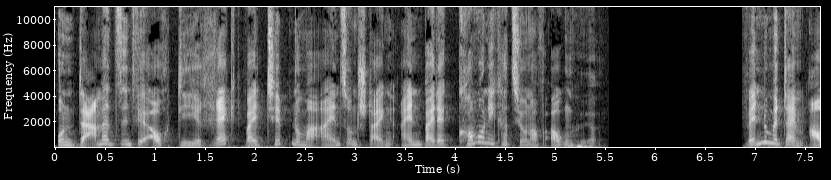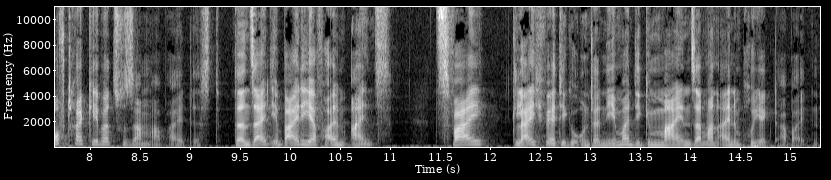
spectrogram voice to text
Und damit sind wir auch direkt bei Tipp Nummer eins und steigen ein bei der Kommunikation auf Augenhöhe. Wenn du mit deinem Auftraggeber zusammenarbeitest, dann seid ihr beide ja vor allem eins. Zwei gleichwertige Unternehmer, die gemeinsam an einem Projekt arbeiten.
